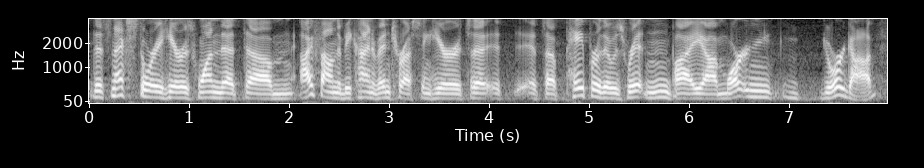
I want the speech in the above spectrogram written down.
this next story here is one that um, I found to be kind of interesting here. It's a, it, it's a paper that was written by uh, Martin Georgov.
